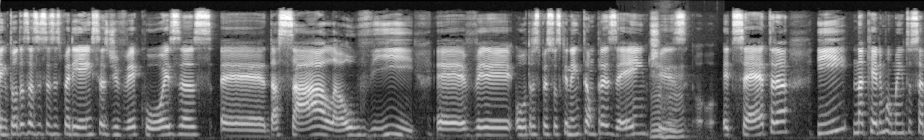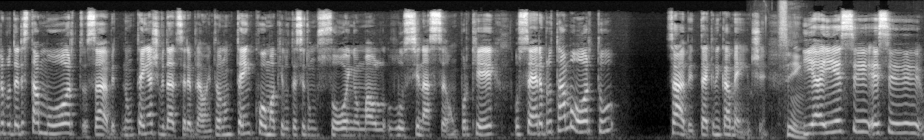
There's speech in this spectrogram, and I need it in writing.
tem todas essas experiências de ver coisas é, da sala, ouvir, é, ver outras pessoas que nem estão presentes, uhum. etc. E naquele momento o cérebro dele está morto, sabe? Não tem atividade cerebral. Então não tem como aquilo ter sido um sonho, uma alucinação, porque o cérebro está morto sabe, tecnicamente. Sim. E aí esse esse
